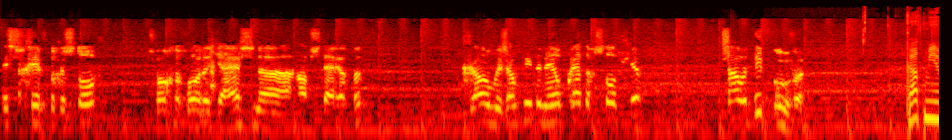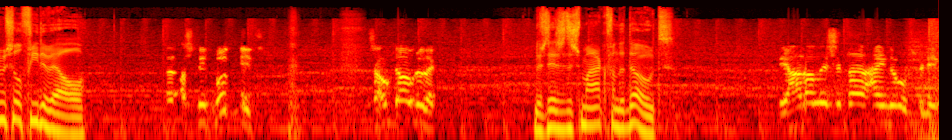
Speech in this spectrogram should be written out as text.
is een giftige stof. Zorgt ervoor dat je hersenen afsterven. Chroom is ook niet een heel prettig stofje. Ik zou het niet proeven. Cadmiumsulfide wel. Eh, Als het niet moet, niet. Dat is ook dodelijk. Dus dit is de smaak van de dood. Ja, dan is het eh, einde oefening.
